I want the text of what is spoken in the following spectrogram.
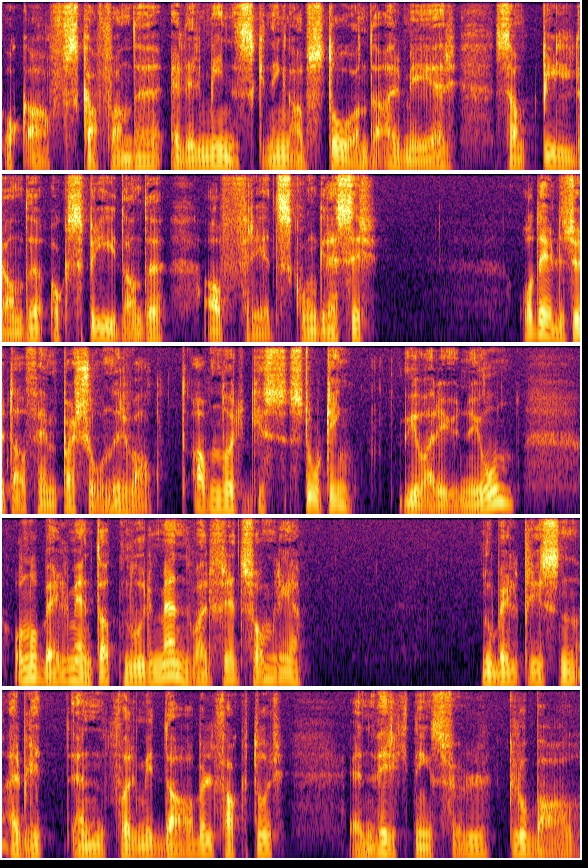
og avskaffande eller minskning av stående armeer samt bildande og spridande av fredskongresser. Og deles ut av fem personer valgt av Norges storting. Vi var i union, og Nobel mente at nordmenn var fredsommelige. Nobelprisen er blitt en formidabel faktor, en virkningsfull global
